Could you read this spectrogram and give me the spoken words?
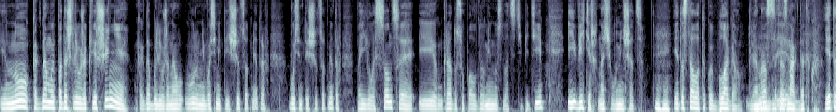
И, но когда мы подошли уже к вершине, когда были уже на уровне 8600 метров, 8600 метров, появилось солнце, и градус упал до минус 25, и ветер начал уменьшаться. Мгм. И это стало такое благо для нас. Это и- знак, да, такой? и это,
